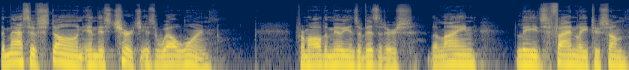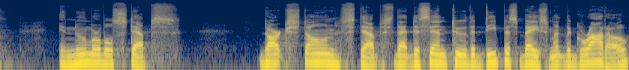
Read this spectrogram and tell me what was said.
The massive stone in this church is well worn from all the millions of visitors. The line leads finally to some innumerable steps dark stone steps that descend to the deepest basement, the grotto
